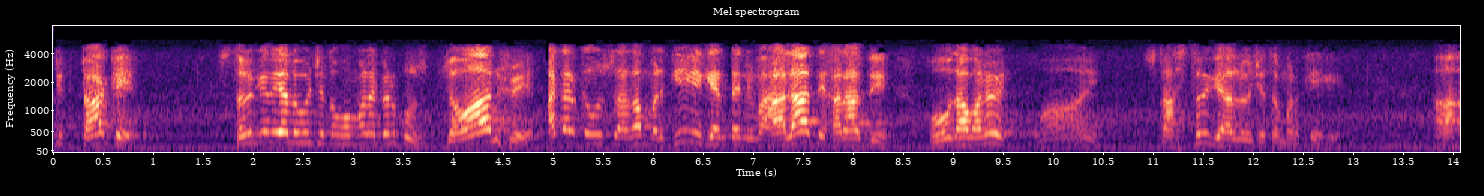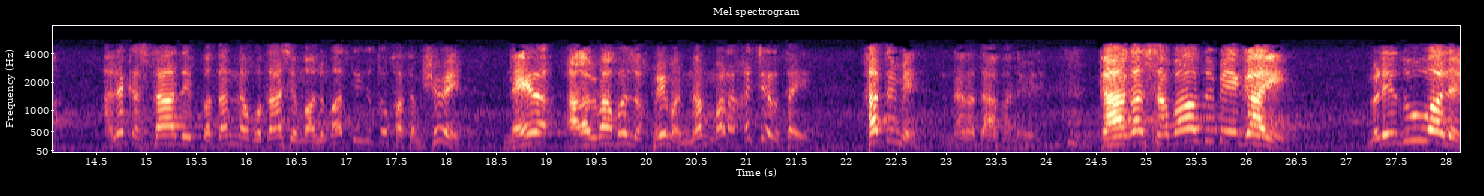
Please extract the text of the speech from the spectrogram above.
ټیک ټاکه سترګې دی لو چې ته همړه بالکل جوان شوي اگر که اوس هغه ملګری ګنټه نه حالات خراب دي خو دا ونه وای ستاستر ګالو چې ته مړ کېږي ا الک استاد بدن له خدا سے معلومات کې ته ختم شوی نه هغه ما خو زخمې من نه مړ خچرته ختمه نه دا باندې کاغه سبا د بیګای مړېدو والے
